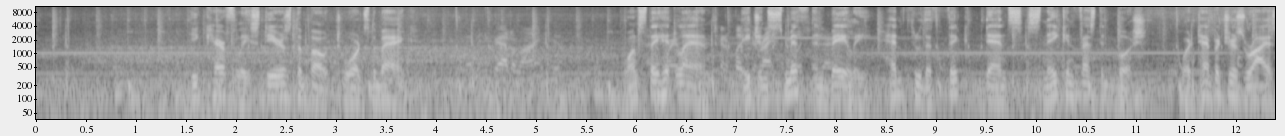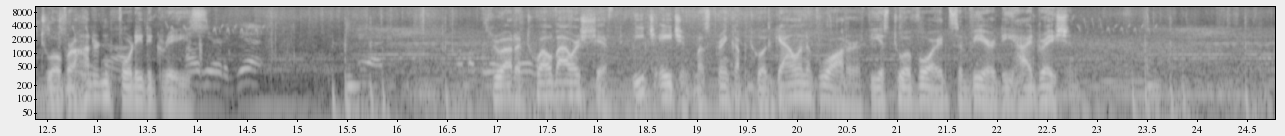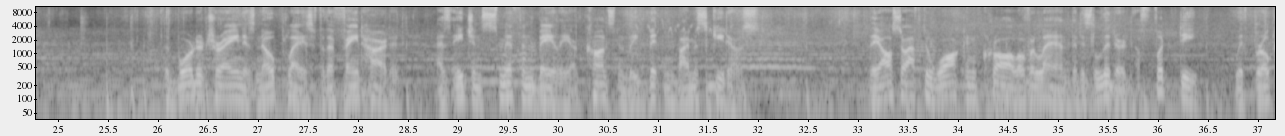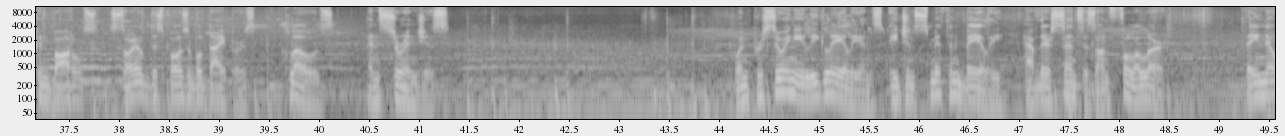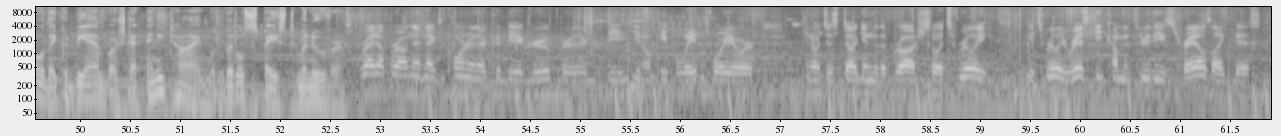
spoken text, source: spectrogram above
He carefully steers the boat towards the bank. Want me to grab a line. Once they hit land, Agent Smith and Bailey head through the thick, dense, snake-infested bush where temperatures rise to over 140 degrees. Throughout a 12-hour shift, each agent must drink up to a gallon of water if he is to avoid severe dehydration. The border terrain is no place for the faint-hearted, as Agents Smith and Bailey are constantly bitten by mosquitoes. They also have to walk and crawl over land that is littered a foot deep with broken bottles, soiled disposable diapers, clothes, and syringes. When pursuing illegal aliens, Agents Smith and Bailey have their senses on full alert. They know they could be ambushed at any time with little space to maneuver. Right up around that next corner, there could be a group, or there could be, you know, people waiting for you, or, you know, just dug into the brush. So it's really, it's really risky coming through these trails like this,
